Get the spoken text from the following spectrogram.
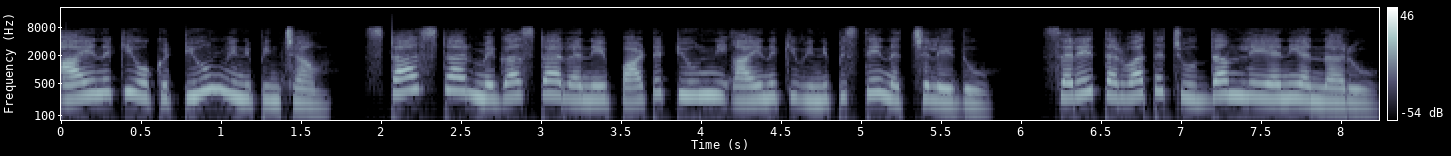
ఆయనకి ఒక ట్యూన్ వినిపించాం. స్టార్ స్టార్ మెగాస్టార్ అనే పాట ట్యూన్ని ఆయనకి వినిపిస్తే నచ్చలేదు. సరే తర్వాత చూద్దాంలే అని అన్నారు.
